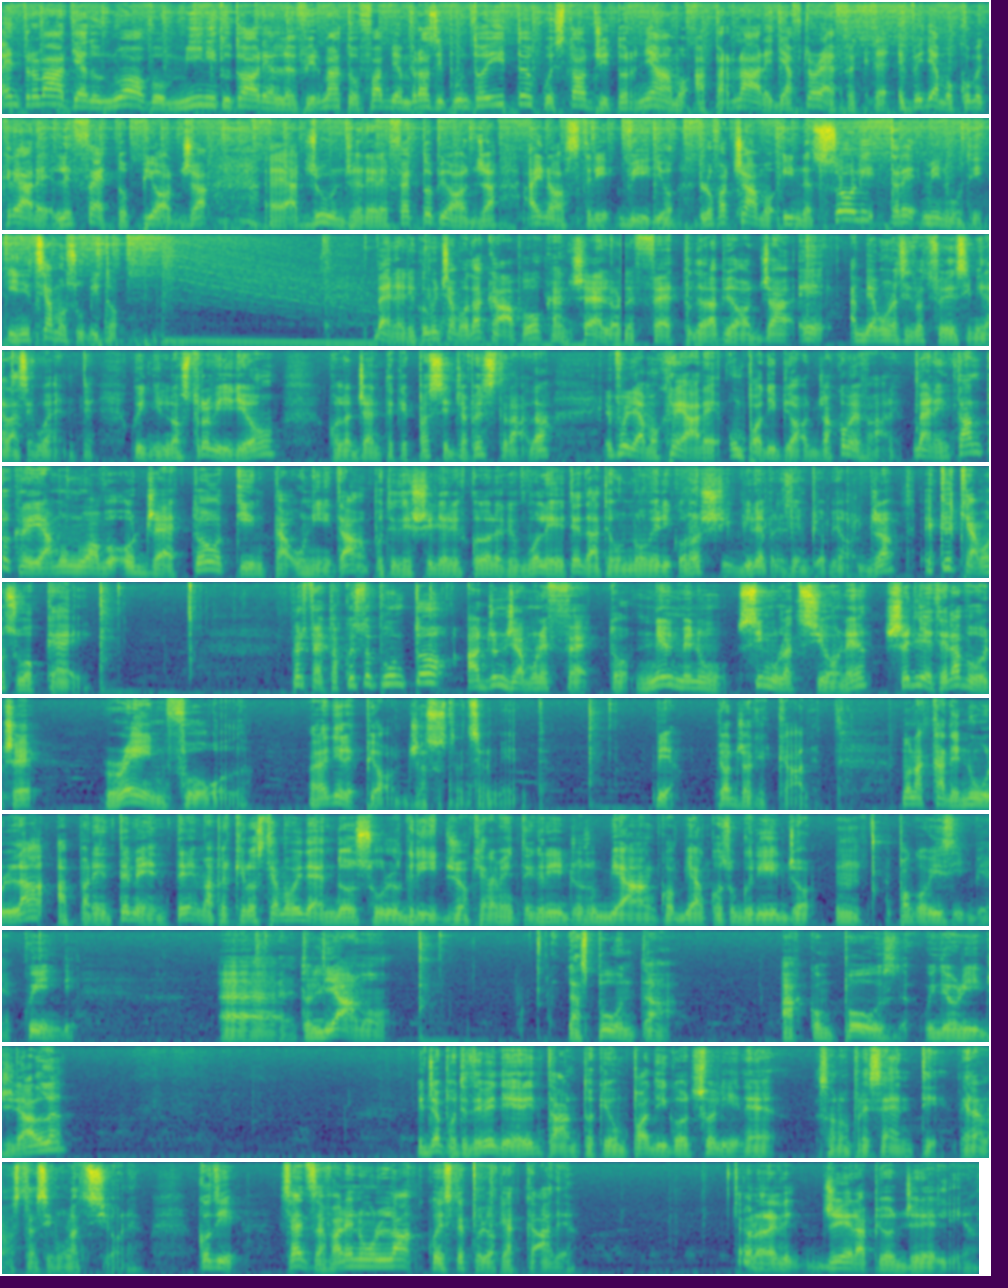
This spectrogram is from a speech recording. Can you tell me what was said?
Bentrovati ad un nuovo mini tutorial firmato fabioambrosi.it. Quest'oggi torniamo a parlare di After Effects e vediamo come creare l'effetto pioggia, eh, aggiungere l'effetto pioggia ai nostri video. Lo facciamo in soli 3 minuti. Iniziamo subito. Bene, ricominciamo da capo, cancello l'effetto della pioggia e abbiamo una situazione simile alla seguente. Quindi il nostro video con la gente che passeggia per strada e vogliamo creare un po' di pioggia. Come fare? Bene, intanto creiamo un nuovo oggetto, tinta unita, potete scegliere il colore che volete, date un nome riconoscibile, per esempio pioggia, e clicchiamo su ok. Perfetto, a questo punto aggiungiamo un effetto. Nel menu simulazione scegliete la voce Rainfall vale a dire pioggia sostanzialmente. Via, pioggia che cade. Non accade nulla apparentemente, ma perché lo stiamo vedendo sul grigio, chiaramente grigio su bianco, bianco su grigio, mm, poco visibile. Quindi eh, togliamo la spunta a Composed with the Original e già potete vedere intanto che un po' di goccioline sono presenti nella nostra simulazione. Così senza fare nulla, questo è quello che accade. È una leggera pioggerellina.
